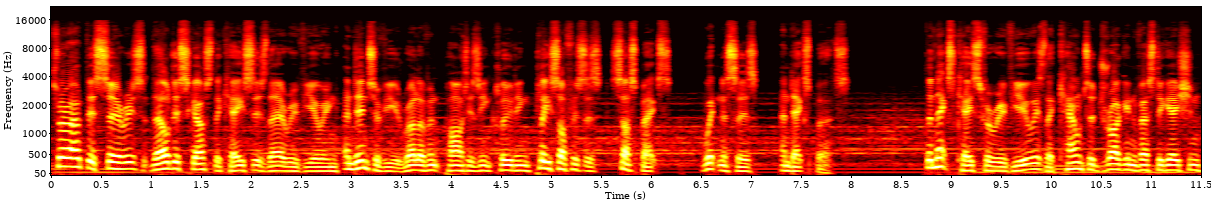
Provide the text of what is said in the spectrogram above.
Throughout this series, they'll discuss the cases they're reviewing and interview relevant parties, including police officers, suspects, witnesses, and experts. The next case for review is the counter drug investigation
